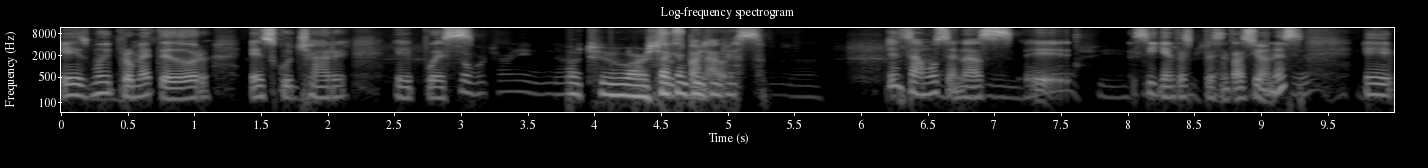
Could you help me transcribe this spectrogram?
Es muy prometedor escuchar pues sus palabras. Pensamos en las siguientes presentaciones. Eh,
